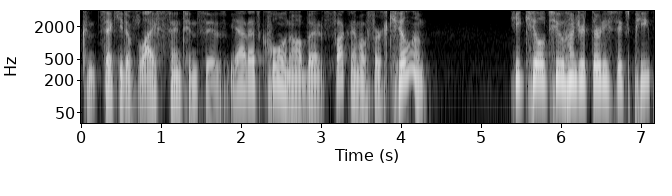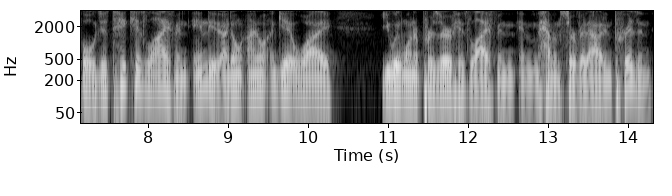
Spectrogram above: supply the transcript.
consecutive life sentences. Yeah, that's cool and all, but fuck that motherfucker. Kill him. He killed 236 people. Just take his life and end it. I don't I don't get why you would want to preserve his life and, and have him serve it out in prison.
